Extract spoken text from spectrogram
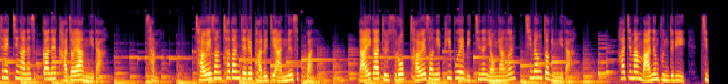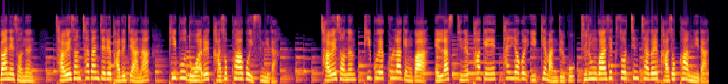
스트레칭하는 습관을 가져야 합니다. 3. 자외선 차단제를 바르지 않는 습관. 나이가 들수록 자외선이 피부에 미치는 영향은 치명적입니다. 하지만 많은 분들이 집안에서는 자외선 차단제를 바르지 않아 피부 노화를 가속화하고 있습니다. 자외선은 피부의 콜라겐과 엘라스틴을 파괴해 탄력을 잃게 만들고 주름과 색소 침착을 가속화합니다.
